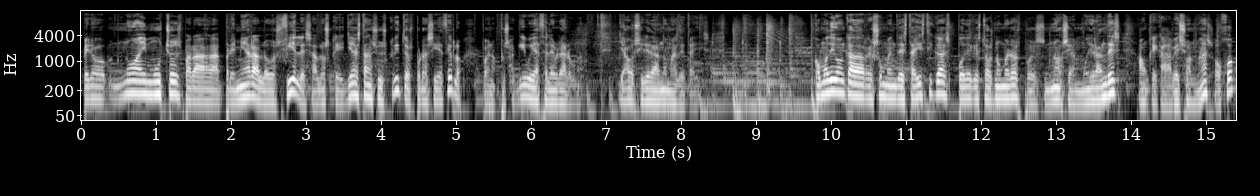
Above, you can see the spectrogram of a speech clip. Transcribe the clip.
pero no hay muchos para premiar a los fieles, a los que ya están suscritos, por así decirlo. Bueno, pues aquí voy a celebrar uno. Ya os iré dando más detalles. Como digo en cada resumen de estadísticas, puede que estos números pues no sean muy grandes, aunque cada vez son más, ojo,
